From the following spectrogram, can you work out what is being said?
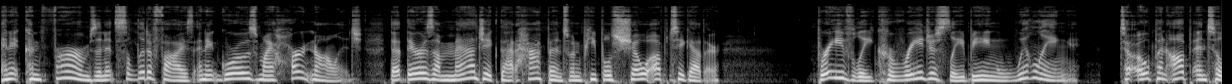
And it confirms and it solidifies and it grows my heart knowledge that there is a magic that happens when people show up together bravely, courageously being willing to open up and to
